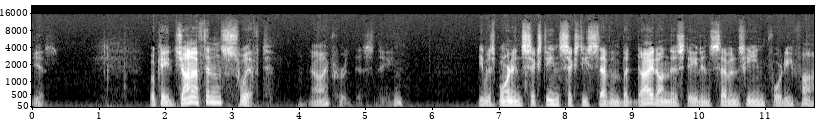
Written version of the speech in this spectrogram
Yes. Okay, Jonathan Swift. Now I've heard. He was born in 1667 but died on this date in 1745.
